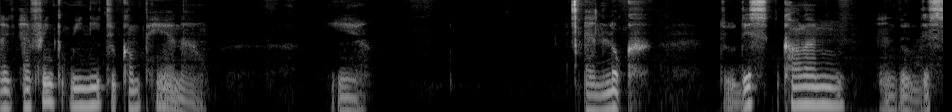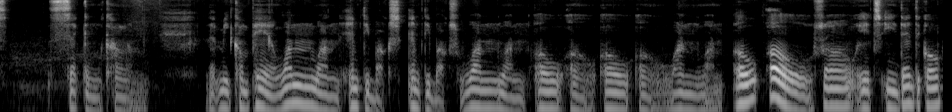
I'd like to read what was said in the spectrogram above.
I, I think we need to compare now. Yeah. And look to this column and to this second column. Let me compare. 1 1 empty box empty box. 1 1 0 0 0 0 1 1 0 0 so it's identical.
